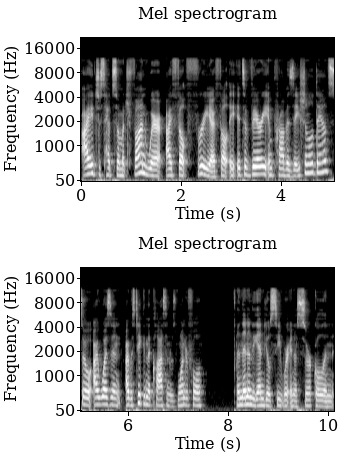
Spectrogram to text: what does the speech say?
I just had so much fun where I felt free. I felt it, it's a very improvisational dance. So I wasn't, I was taking the class and it was wonderful. And then in the end, you'll see we're in a circle and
